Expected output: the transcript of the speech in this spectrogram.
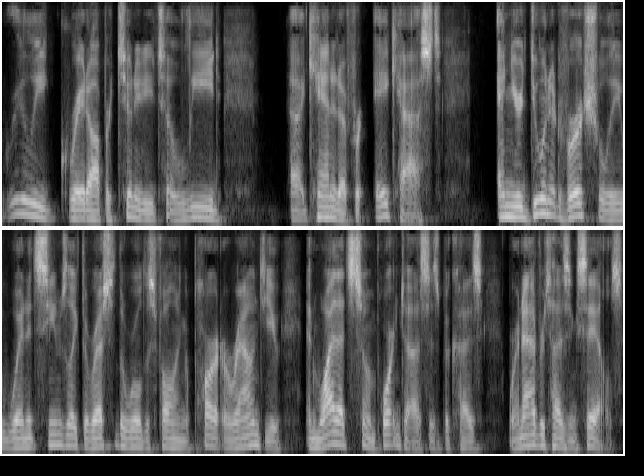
really great opportunity to lead uh, Canada for ACAST, and you're doing it virtually when it seems like the rest of the world is falling apart around you. And why that's so important to us is because we're in advertising sales.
